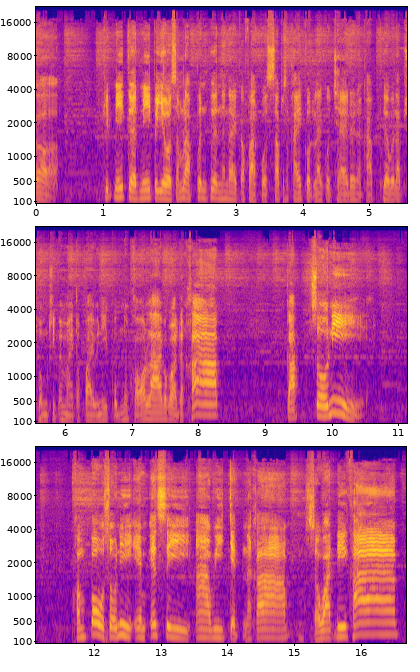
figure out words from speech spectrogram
ก็คลิปนี้เกิดมีประโยชน์สำหรับเพื่อนๆท่านใดก็ฝากกด Subscribe กดไลค์กดแชร์ด้วยนะครับ เพื่อไปรับชมคลิปใหม่ๆต่อไปวันนี้ผมต้องขอลาไปก่อนนะครับ กับ Sony Compo Sony MSC RV7 นะครับ สวัสดีครับ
